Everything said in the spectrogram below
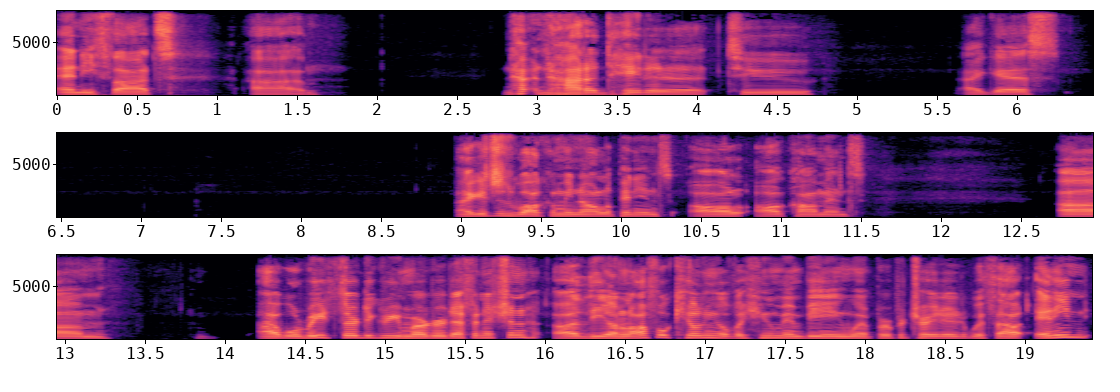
any thoughts? Um not not a data to i guess i guess just welcoming all opinions all all comments. Um i will read third degree murder definition. Uh, the unlawful killing of a human being when perpetrated without any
